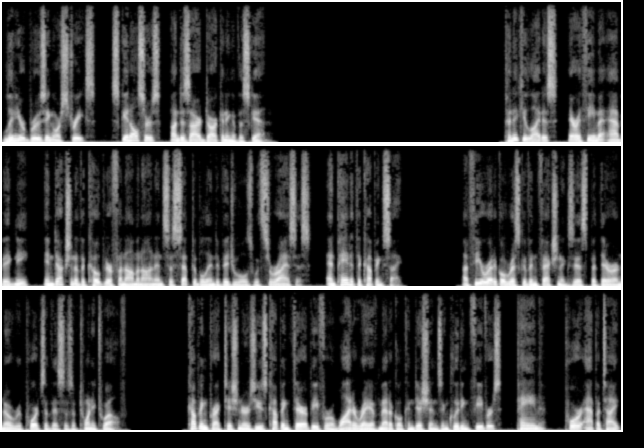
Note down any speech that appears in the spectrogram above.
linear bruising or streaks, skin ulcers, undesired darkening of the skin. Panniculitis, erythema ab igni, induction of the Koebner phenomenon in susceptible individuals with psoriasis, and pain at the cupping site. A theoretical risk of infection exists, but there are no reports of this as of 2012. Cupping practitioners use cupping therapy for a wide array of medical conditions, including fevers, pain, poor appetite,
